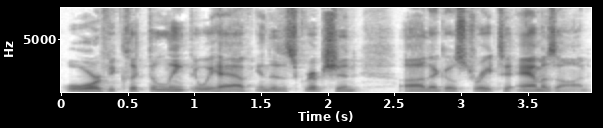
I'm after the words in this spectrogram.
Or if you click the link that we have in the description uh, that goes straight to Amazon,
